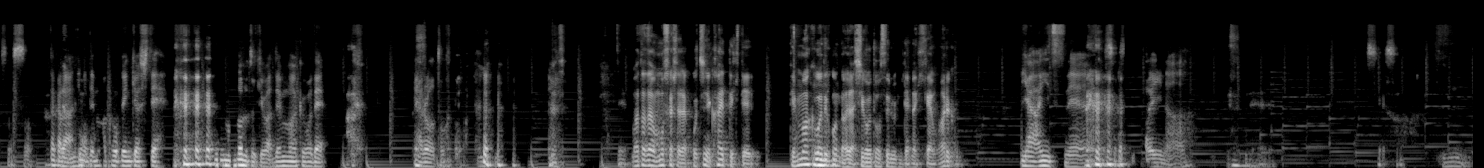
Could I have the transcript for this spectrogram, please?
そうそう。だから今デンマーク語を勉強して、ー 戻るときはデンマーク語でやろうと思ってまた多分もしかしたらこっちに帰ってきて、デンマーク語で今度は仕事をするみたいな機会もあるかもいやー、いいですね。いいな。ですね。そうそううん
